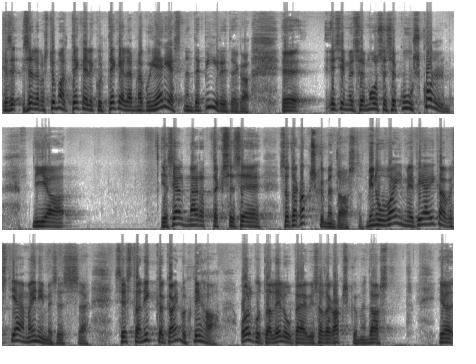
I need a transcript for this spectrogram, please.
ja see, sellepärast jumal tegelikult tegeleb nagu järjest nende piiridega. esimese Moosese kuus kolm ja ja seal määratakse see sada kakskümmend aastat, minu vaim ei pea igavesti jääma inimesesse, sest ta on ikkagi ainult liha, olgu tal elupäevi sada kakskümmend aastat. ja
